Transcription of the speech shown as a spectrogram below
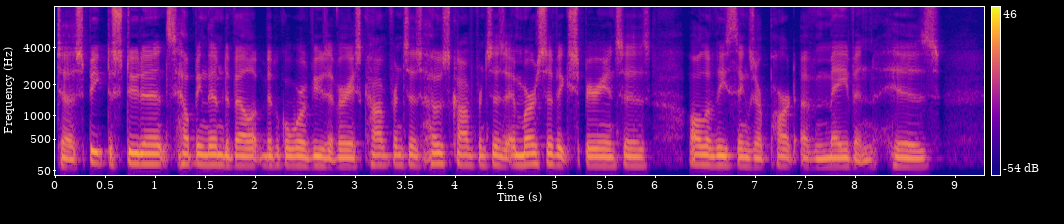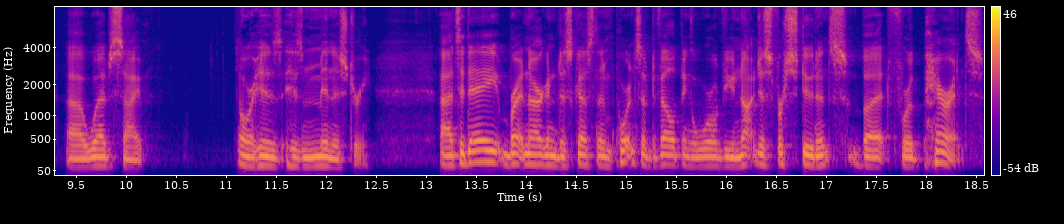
to speak to students, helping them develop biblical worldviews at various conferences, host conferences, immersive experiences. All of these things are part of Maven, his uh, website or his his ministry. Uh, today, Brett and I are going to discuss the importance of developing a worldview, not just for students, but for parents.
